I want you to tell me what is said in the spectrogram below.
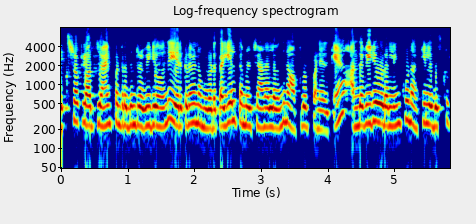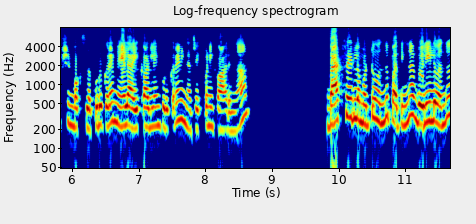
எக்ஸ்ட்ரா கிளாத் ஜாயின் பண்றதுன்ற வீடியோ வந்து ஏற்கனவே நம்மளோட தையல் தமிழ் சேனல்ல வந்து நான் அப்லோட் பண்ணிருக்கேன் அந்த வீடியோட லிங்க்கும் நான் கீழே டிஸ்கிரிப்ஷன் பாக்ஸ்ல கொடுக்குறேன். மேல ஐ கார்ட்லயும் கொடுக்குறேன். நீங்க செக் பண்ணி பாருங்க. பேக் சைட்ல மட்டும் வந்து பாத்தீங்கன்னா வெளியில வந்து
